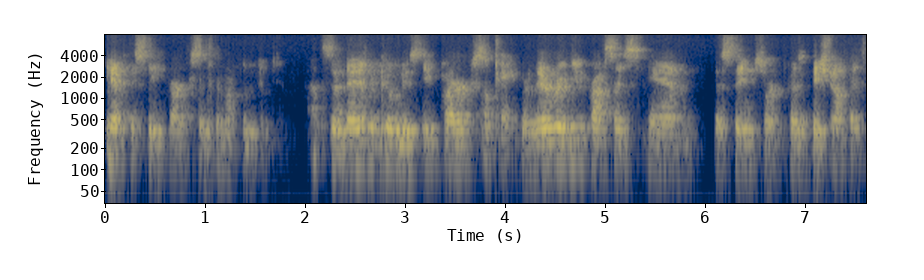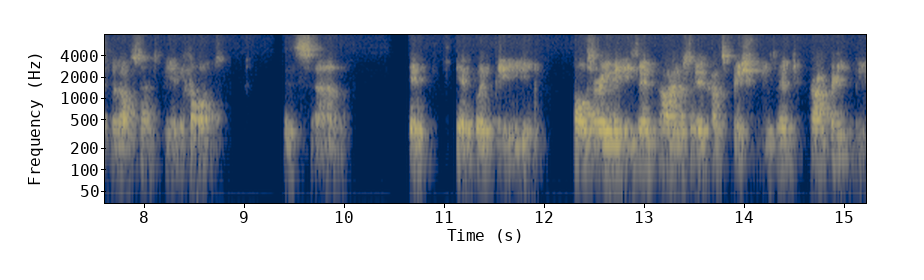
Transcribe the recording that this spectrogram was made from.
if the state park system approved it? So then it would go to state parks Okay, for their review process and the state sort of preservation office would also have to be involved. It's, um, it, it would be altering the easement onto the conservation easement property.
